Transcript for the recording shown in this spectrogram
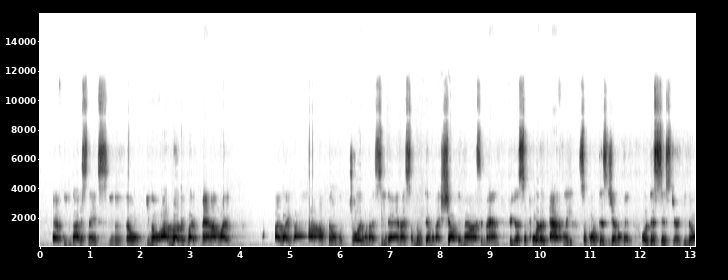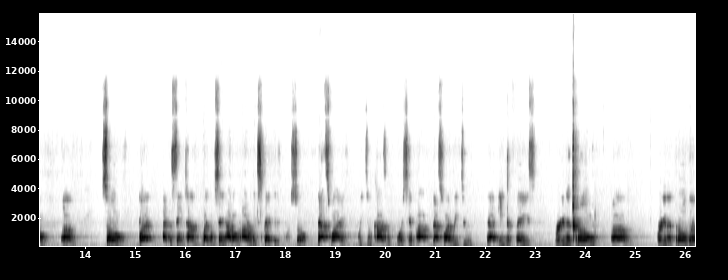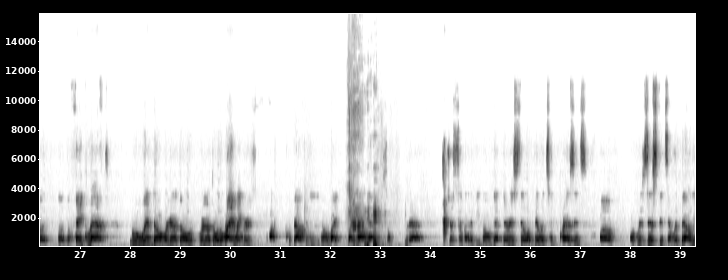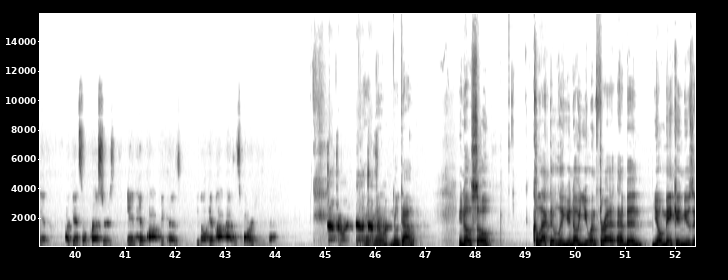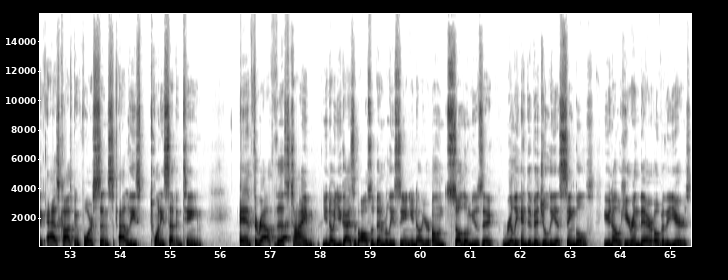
the United Snakes you know you know I love it. Like man I'm like I like I, I'm filled with joy when I see that and I salute them and I shout them out. I said man if you're gonna support an athlete support this gentleman or this sister you know? Um, so but at the same time like I'm saying I don't I don't expect it anymore. So that's why we do Cosmic Force hip hop. That's why we do that in your face. We're gonna throw um, we're gonna throw the, the, the fake left through a window. We're gonna throw we're gonna throw the right wingers off the balcony. You know, like like all that. so we do that just to let it be known that there is still a militant presence of of resistance and rebellion against oppressors in hip hop because you know hip hop has its origins in that. Definitely, yeah, Yeah, definitely. man, no doubt. You know, so collectively, you know, you and Threat have been, you know, making music as Cosmic Force since at least 2017. And throughout this time, you know, you guys have also been releasing, you know, your own solo music, really individually as singles, you know, here and there over the years.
